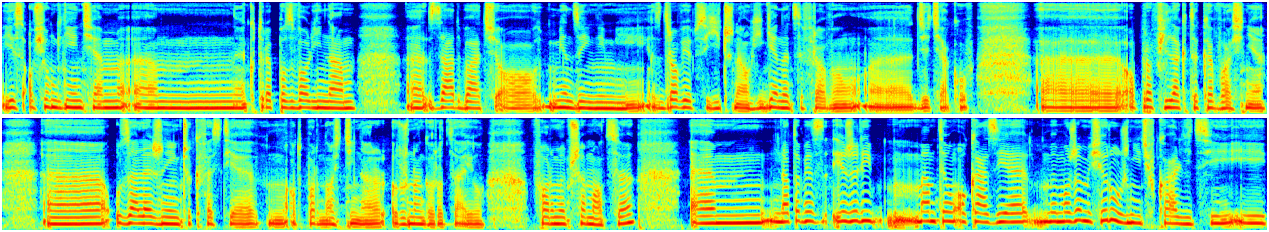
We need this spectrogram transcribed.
jest osiągnięciem, em, które pozwoli nam e, zadbać o między innymi zdrowie psychiczne, o higienę cyfrową e, dzieciaków, o profilaktykę właśnie uzależnień czy kwestie odporności na różnego rodzaju formy przemocy. Em, Natomiast jeżeli mam tę okazję, my możemy się różnić w koalicji i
